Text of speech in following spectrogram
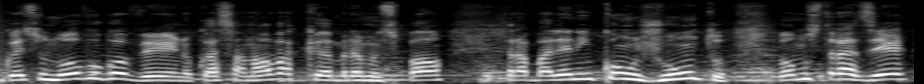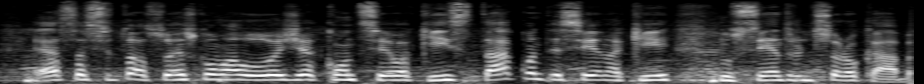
com esse novo governo, com essa nova Câmara Municipal, trabalhando em conjunto, vamos trazer essas situações como a hoje aconteceu aqui, está acontecendo aqui no centro de Sorocaba.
